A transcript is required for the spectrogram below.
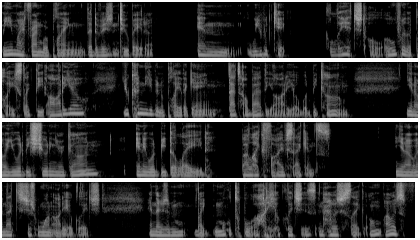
Me and my friend were playing the Division Two beta, and we would get glitched all over the place. Like the audio you couldn't even play the game. That's how bad the audio would become. You know, you would be shooting your gun and it would be delayed by like five seconds. You know, and that's just one audio glitch. And there's like multiple audio glitches. And I was just like, oh, I was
